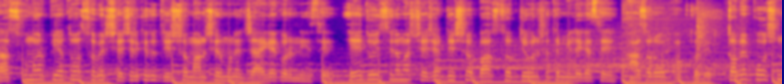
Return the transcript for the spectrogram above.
রাজকুমার প্রিয়তমা ছবির শেষের কিছু দৃশ্য মানুষের মনে জায়গা করে নিয়েছে। এই দুই সিনেমার শেষের দৃশ্য বাস্তব জীবনের সাথে মিলে গেছে হাজারো ভক্তদের। তবে প্রশ্ন,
